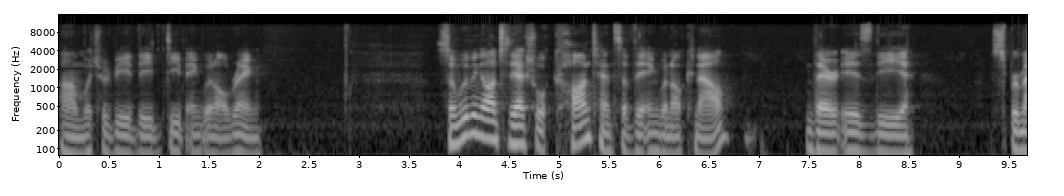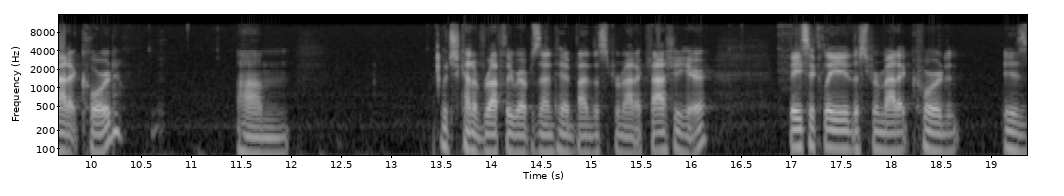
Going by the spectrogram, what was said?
um, which would be the deep inguinal ring. So moving on to the actual contents of the inguinal canal, there is the spermatic cord, um, which is kind of roughly represented by the spermatic fascia here. Basically, the spermatic cord is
